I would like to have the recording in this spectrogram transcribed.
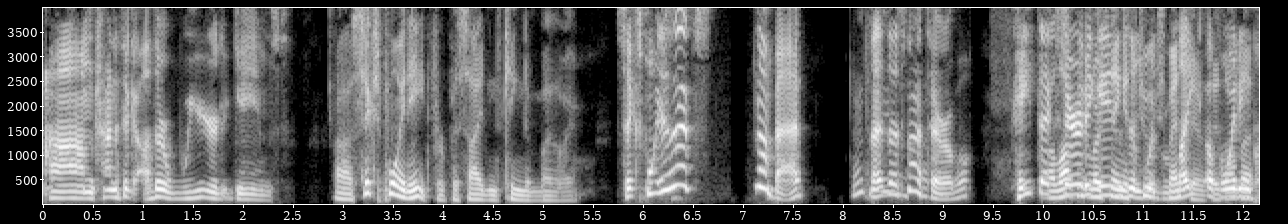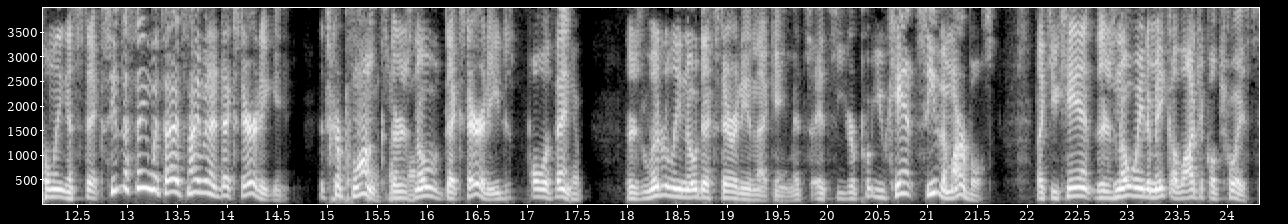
um, i'm trying to think of other weird games uh, 6.8 for poseidon's kingdom by the way six point is that's not bad that's, that, that's not terrible hate dexterity games and would like avoiding pulling a stick see the thing with that it's not even a dexterity game it's Kerplunk. There's no dexterity. You just pull a thing. Yep. There's literally no dexterity in that game. It's it's you're you can't see the marbles. Like you can't. There's no way to make a logical choice.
